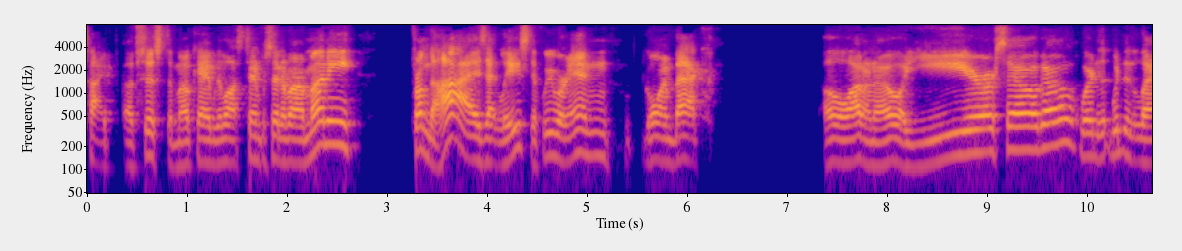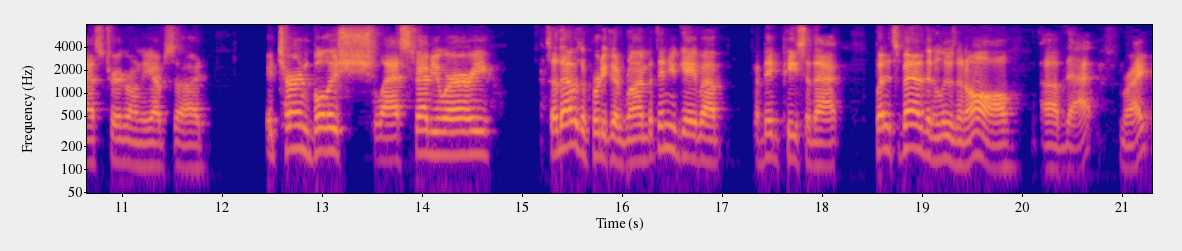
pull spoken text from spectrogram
type of system. Okay, we lost 10% of our money from the highs, at least. If we were in going back oh, I don't know, a year or so ago. Where did, when did the last trigger on the upside? It turned bullish last February. So that was a pretty good run, but then you gave up a big piece of that. But it's better than losing all of that, right?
